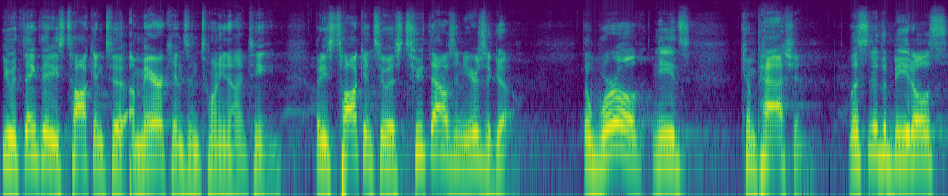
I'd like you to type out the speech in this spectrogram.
You would think that he's talking to Americans in 2019, but he's talking to us 2,000 years ago. The world needs compassion. Listen to the Beatles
